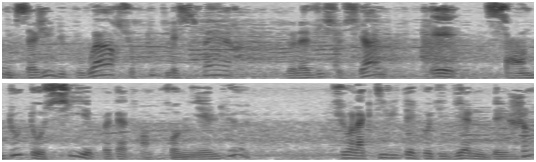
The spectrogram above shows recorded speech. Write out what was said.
Il s'agit du pouvoir sur toutes les sphères de la vie sociale et sans doute aussi et peut-être en premier lieu sur l'activité quotidienne des gens,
